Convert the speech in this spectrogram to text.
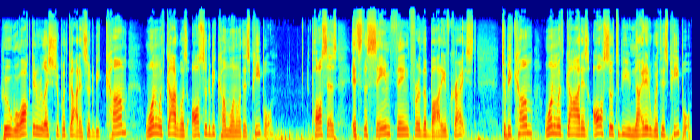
who walked in relationship with God. And so to become one with God was also to become one with his people. Paul says it's the same thing for the body of Christ. To become one with God is also to be united with his people.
